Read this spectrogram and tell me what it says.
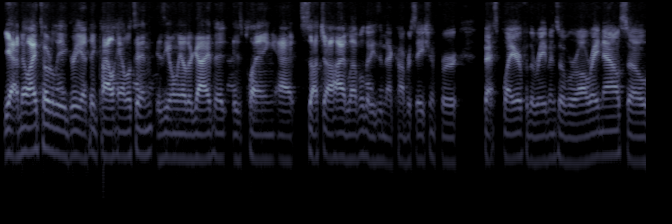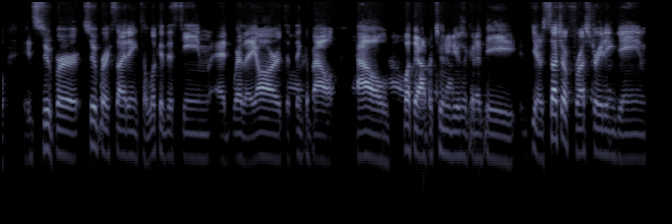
Yeah, no, I totally agree. I think Kyle Hamilton is the only other guy that is playing at such a high level that he's in that conversation for best player for the Ravens overall right now. So it's super, super exciting to look at this team at where they are, to think about how what the opportunities are going to be. You know, such a frustrating game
